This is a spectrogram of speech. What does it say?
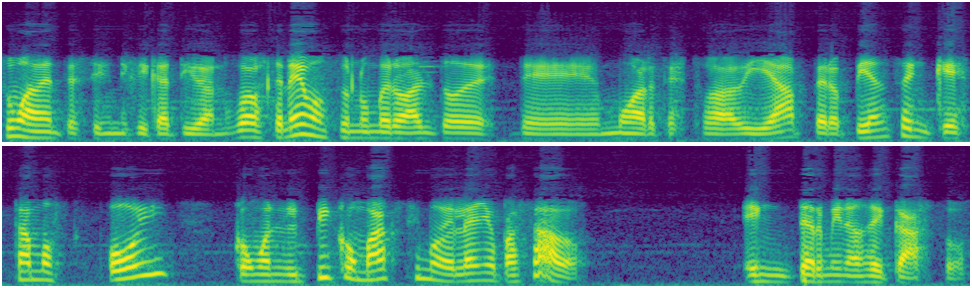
sumamente significativo. Nosotros tenemos un número alto de, de, muertes todavía, pero piensen que estamos hoy como en el pico máximo del año pasado, en términos de casos.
